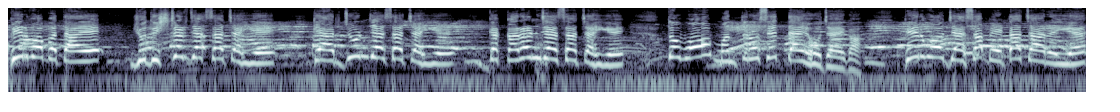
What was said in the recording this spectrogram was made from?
फिर वो बताए, युधिष्ठिर जैसा चाहिए, कि अर्जुन जैसा चाहिए करण जैसा चाहिए तो वो मंत्रों से तय हो जाएगा। फिर वो जैसा बेटा चाह रही है,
